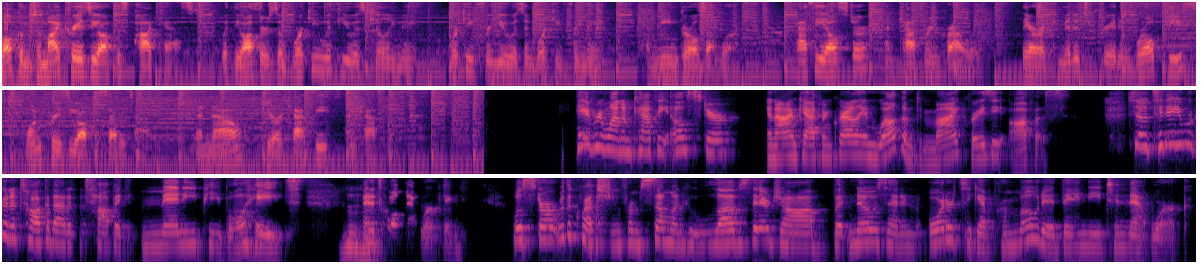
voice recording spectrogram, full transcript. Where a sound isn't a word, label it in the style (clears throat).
Welcome to My Crazy Office podcast with the authors of Working with You is Killing Me, Working for You Isn't Working for Me, and Mean Girls at Work. Kathi Elster and Katherine Crowley. They are committed to creating world peace, one crazy office at a time. And now, here are Kathi and Katherine. Hey everyone, I'm Kathi Elster. And I'm Katherine Crowley, and welcome to My Crazy Office. So today we're going to talk about a topic many people hate, and it's (laughs) called networking. We'll start with a question from someone who loves their job, but knows that in order to get promoted, they need to network.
